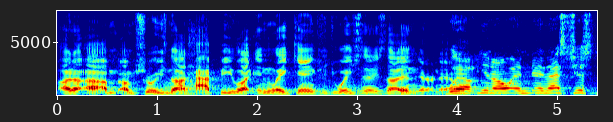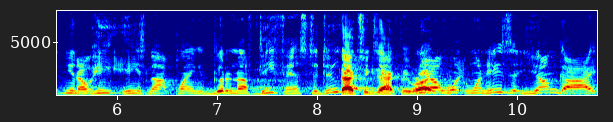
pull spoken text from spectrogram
I, am sure he's not happy in late game situations that he's not in there now. Well, you know, and, and that's just, you know, he, he's not playing a good enough defense to do that. That's exactly right. You know, when, when he's a young guy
